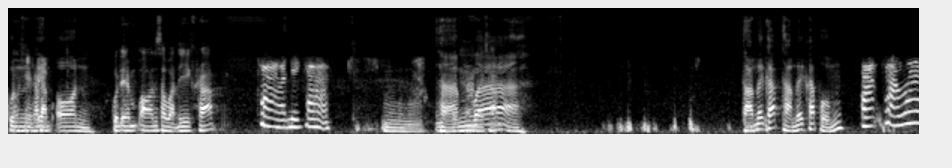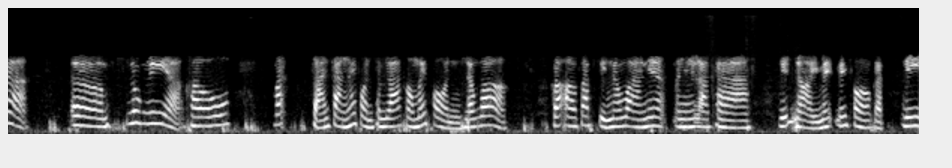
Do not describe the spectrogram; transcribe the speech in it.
คุณโอเคครับ เอ็มออน คุณเอ็มออนสวัสดีครับค่ะสวัสดีค่ะ อืมถามว่าถเลยครับถามเลยครับ ถามเลยครับ ผมถามถามว่า เอ่อลูกหนี้อะเขามาศาลสั่งให้ผ่อนชำระเขาไม่ผ่อน แล้วก็ก็เอาทรัพย์สินมาวางเนี่ย มันราคานิดหน่อยไม่ไม่พอกับหนี้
